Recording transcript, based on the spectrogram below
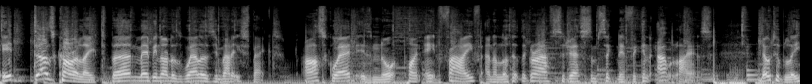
It does correlate, but maybe not as well as you might expect. R squared is 0.85, and a look at the graph suggests some significant outliers. Notably,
